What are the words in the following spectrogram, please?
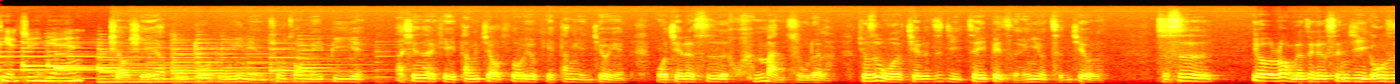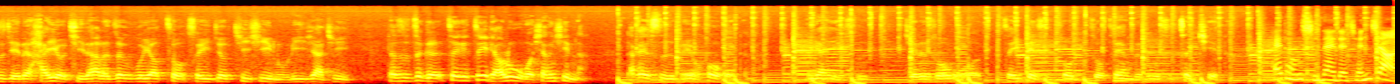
解之缘。小学要读多读一年，初中没毕业，啊，现在可以当教授，又可以当研究员，我觉得是很满足的啦。就是我觉得自己这一辈子很有成就了。只是又弄了这个生计公司，觉得还有其他的任务要做，所以就继续努力下去。但是这个这个这条路，我相信啦，大概是没有后悔的，应该也是觉得说我这一辈子做走这样的路是正确的。孩童时代的成长，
